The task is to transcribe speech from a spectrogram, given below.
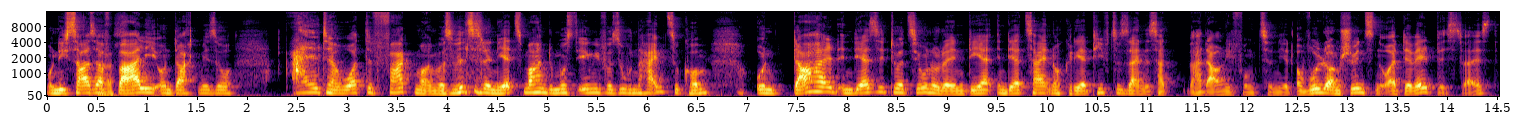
und ich saß Was? auf Bali und dachte mir so, Alter, what the fuck, Mann, was willst du denn jetzt machen? Du musst irgendwie versuchen, heimzukommen. Und da halt in der Situation oder in der, in der Zeit noch kreativ zu sein, das hat, hat auch nicht funktioniert. Obwohl du am schönsten Ort der Welt bist, weißt?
